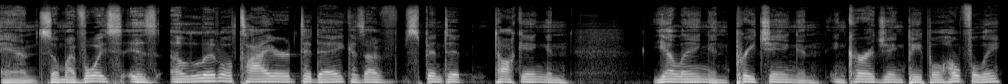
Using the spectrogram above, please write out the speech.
And so my voice is a little tired today because I've spent it talking and yelling and preaching and encouraging people, hopefully.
